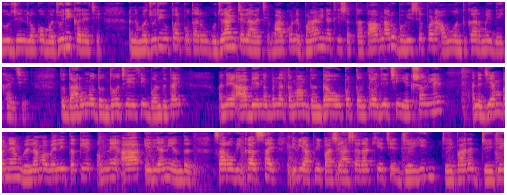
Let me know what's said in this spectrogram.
દૂર જઈને લોકો મજૂરી કરે છે અને મજૂરી ઉપર પોતાનું ગુજરાન ચલાવે છે. બાળકોને ભણાવી નથી શકતા. તો આવનારું ભવિષ્ય પણ આવું અંધકારમય દેખાય છે. તો દારૂનો ધંધો છે એ બંધ થાય. અને આ બે નંબરના તમામ ધંધાઓ ઉપર તંત્ર જે છે એક્શન લે. અને જેમ બને એમ વહેલામાં વહેલી તકે અમને આ એરિયાની અંદર સારો વિકાસ થાય એવી આપની પાસે આશા રાખીએ છીએ. જય હિન્દ, જય ભારત, જય જય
